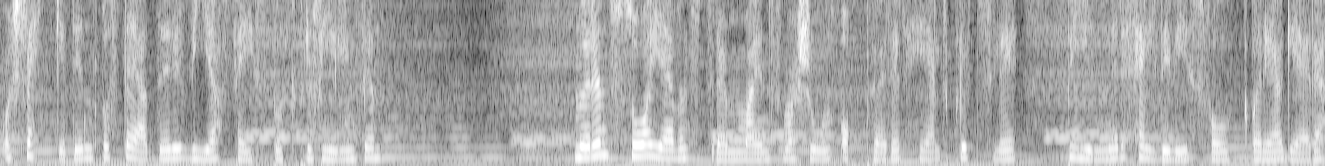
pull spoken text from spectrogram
og sjekket inn på steder via Facebook-profilen sin. Når en så jevn strøm av informasjon opphører helt plutselig, begynner heldigvis folk å reagere.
